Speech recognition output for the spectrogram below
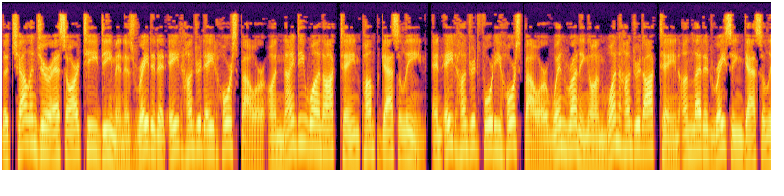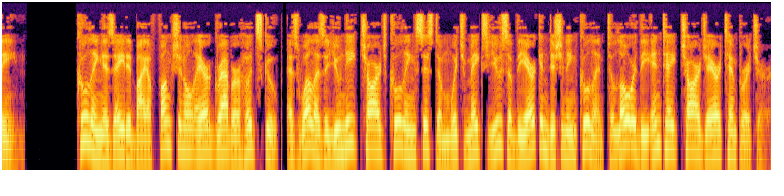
the Challenger SRT Demon is rated at 808 horsepower on 91-octane pump gasoline, and 840 horsepower when running on 100-octane unleaded racing gasoline. Cooling is aided by a functional air grabber hood scoop, as well as a unique charge cooling system which makes use of the air conditioning coolant to lower the intake charge air temperature.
